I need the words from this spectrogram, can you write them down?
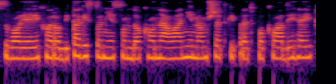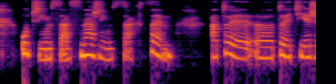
svojej choroby. Takisto nie som dokonalá, nemám všetky predpoklady, hej. Učím sa, snažím sa, chcem. A to je, to je tiež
